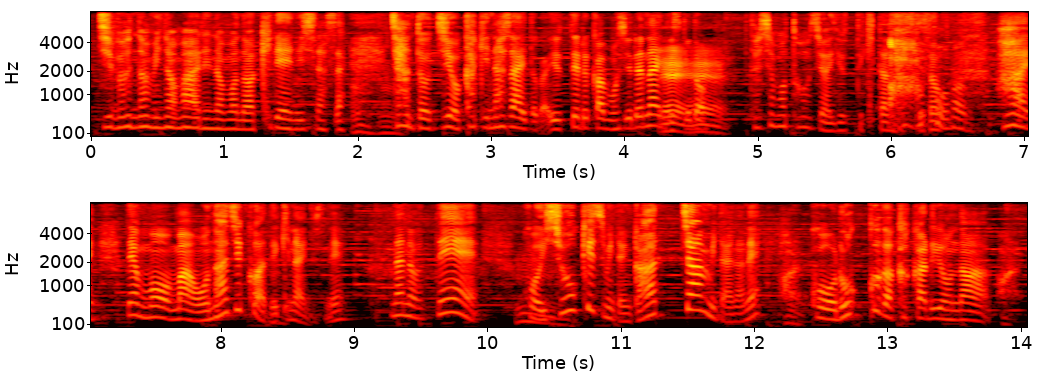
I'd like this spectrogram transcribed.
自分の身の回りのものはきれいにしなさい、ちゃんと字を書きなさいとか言ってるかもしれないんですけど、え私も当時は言ってきたんですけどはい。でもまあ同じくはできないんですね。なのでこう衣装ケースみたいにガッチャンみたいなねはい。こうロックがかかるようなはい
